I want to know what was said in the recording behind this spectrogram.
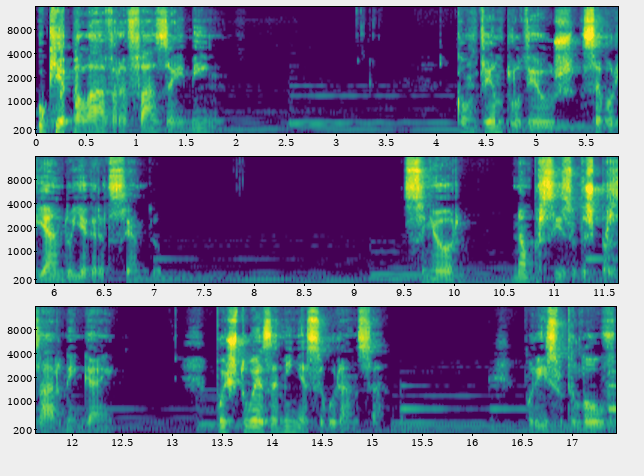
O que a palavra faz em mim? Contemplo Deus saboreando e agradecendo. Senhor, não preciso desprezar ninguém, pois tu és a minha segurança. Por isso te louvo,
